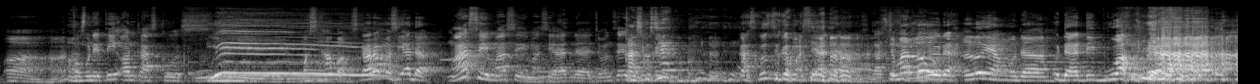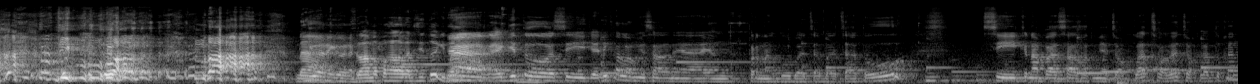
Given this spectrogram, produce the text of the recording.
Ah, hah? Community on Kaskus Masih hafal? Sekarang masih ada. masih masih masih ada cuman saya Kaskusnya? kaskus juga masih ada Kaskus Cuman lu udah lu yang udah udah dibuang dibuang. Nah Gimana, gimana? selama pengalaman situ gimana Nah kayak gitu sih. Jadi kalau misalnya yang pernah gue baca-baca tuh si kenapa salah satunya coklat soalnya coklat tuh kan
